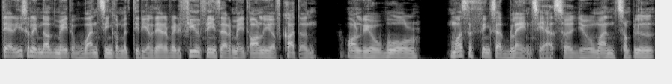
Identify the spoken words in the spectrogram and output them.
they are usually not made of one single material. There are very few things that are made only of cotton, only of wool. Most of the things are blends, yeah. So you want something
